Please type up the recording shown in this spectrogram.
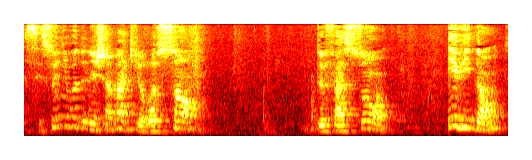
c'est ce niveau de Neshama qui ressent de façon évidente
